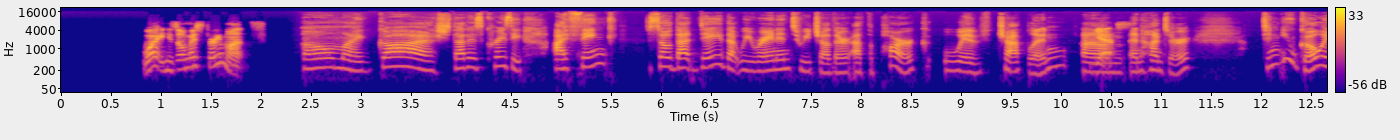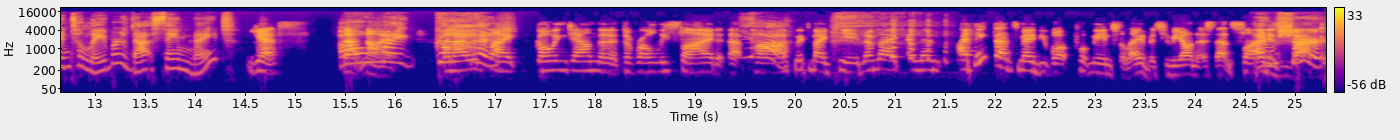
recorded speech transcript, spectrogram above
what? He's almost three months. Oh my gosh, that is crazy. I think so that day that we ran into each other at the park with Chaplin um, Yes. and Hunter, didn't you go into labor that same night? Yes, that oh night. my gosh. And I was like going down the, the rolly slide at that Yeah. park with my kid. And I'm like, and then I think that's maybe what put me into labor, to be honest. That slide I'm is sure. whack.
